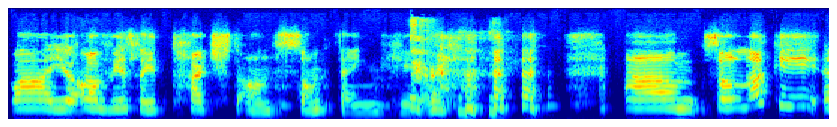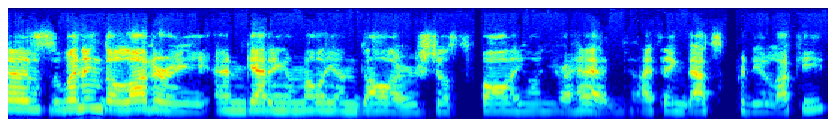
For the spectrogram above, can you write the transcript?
Well, you obviously touched on something here. um, so lucky is winning the lottery and getting a million dollars just falling on your head. I think that's pretty lucky.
